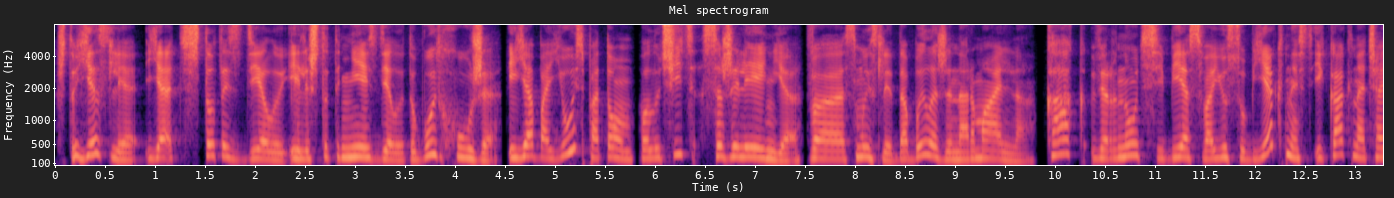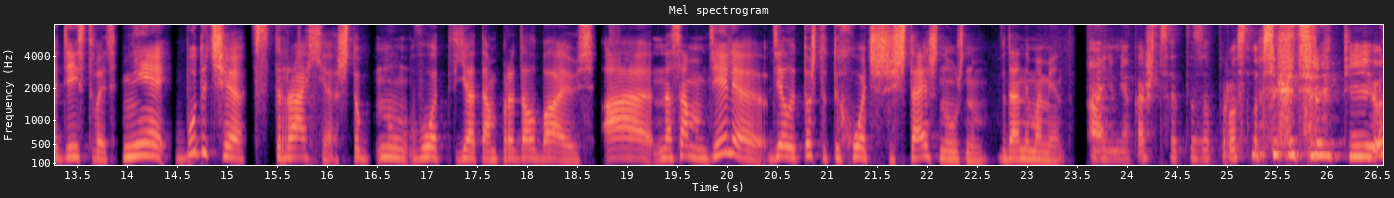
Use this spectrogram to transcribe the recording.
что если я что-то сделаю, сделаю или что-то не сделаю, то будет хуже. И я боюсь потом получить сожаление в смысле, да было же нормально. Как вернуть себе свою субъектность и как начать действовать, не будучи в страхе, что, ну, вот я там продолбаюсь, а на самом деле делать то, что ты хочешь и считаешь нужным в данный момент. Аня, мне кажется, это запрос на психотерапию.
